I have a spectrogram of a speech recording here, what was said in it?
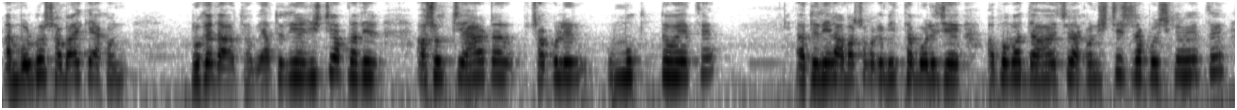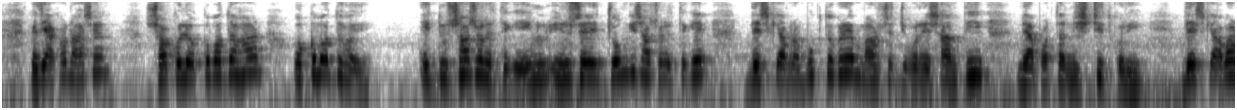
আমি বলব সবাইকে এখন রুখে দাঁড়াতে হবে। এতদিনে নিশ্চয়ই আপনাদের আসল চেহারাটা সকলের উন্মুক্ত হয়েছে। এতদিন আমার সবাইকে মিথ্যা বলে যে অপবাদ দেওয়া হয়েছিল, এখন নিশ্চয়ই সেটা পরিষ্কার হয়েছে। কাজে এখন আসেন, সকলে ঐক্যবদ্ধ হন, ঐক্যবদ্ধ হয়ে এই দুঃশাসনের থেকে এই জঙ্গি শাসনের থেকে দেশকে আমরা মুক্ত করে মানুষের জীবনে শান্তি, নিরাপত্তা নিশ্চিত করি, দেশকে আবার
